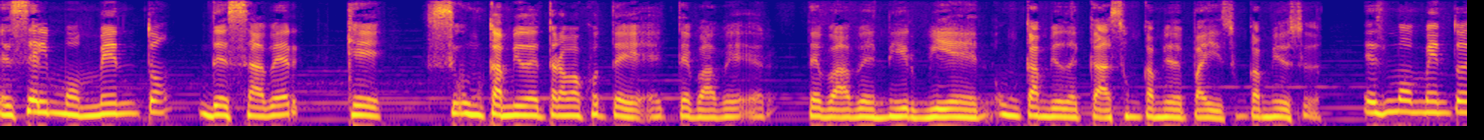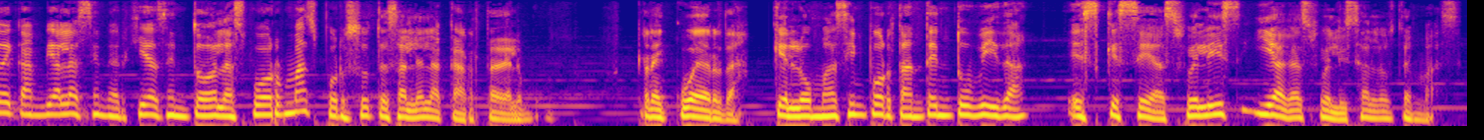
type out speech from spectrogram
Es el momento de saber que un cambio de trabajo te, te, va a ver, te va a venir bien, un cambio de casa, un cambio de país, un cambio de ciudad. Es momento de cambiar las energías en todas las formas, por eso te sale la carta del mundo. Recuerda que lo más importante en tu vida es que seas feliz y hagas feliz a los demás.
